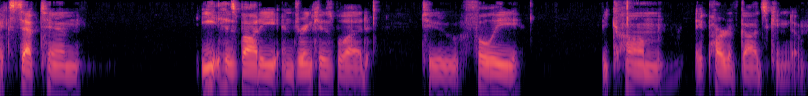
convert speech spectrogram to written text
accept him, eat his body, and drink his blood to fully become a part of God's kingdom.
